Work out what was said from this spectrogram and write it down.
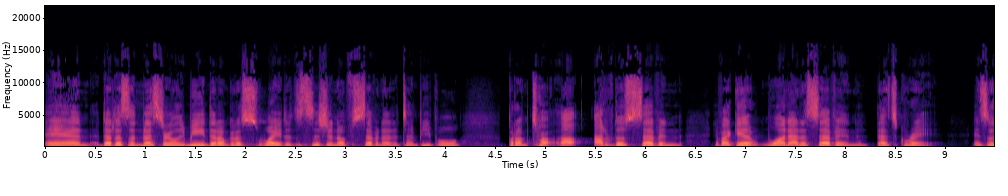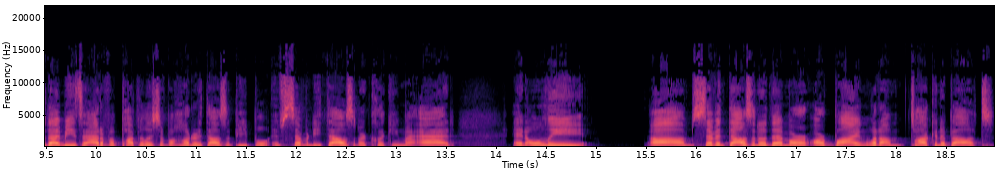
And that doesn't necessarily mean that I'm going to sway the decision of seven out of 10 people but I'm tar- uh, out of those seven. If I get one out of seven, that's great. And so that means that out of a population of 100,000 people, if 70,000 are clicking my ad and only um, 7,000 of them are, are buying what I'm talking about,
